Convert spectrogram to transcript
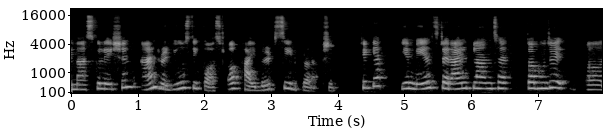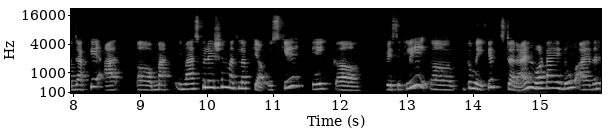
emasculation and reduce the cost of hybrid seed production. ठीक है ये मेल स्टेराइल प्लांट्स है तो अब मुझे जाके इमास्कुलेशन मतलब क्या उसके एक basically uh, to make it sterile what i do i will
